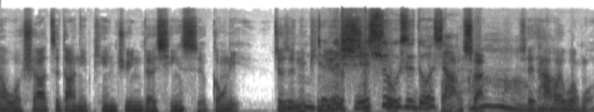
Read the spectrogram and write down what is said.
那我需要知道你平均的行驶公里就是你平均的时速是多少？来算，所以他会问我，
